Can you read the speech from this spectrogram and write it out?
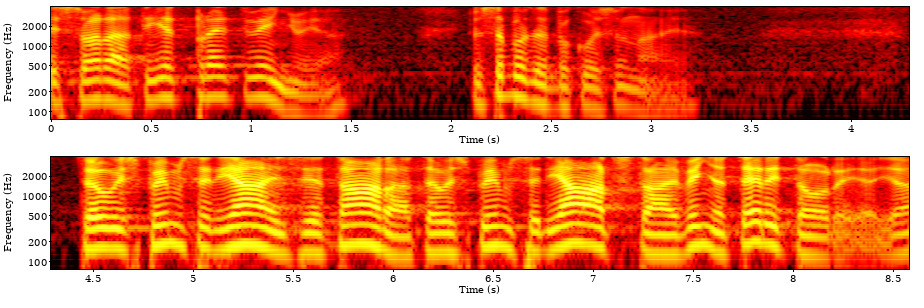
es varētu iet pret viņu. Ja? Jūs saprotat, par ko es runāju? Ja? Tev vispirms ir jāiziet ārā, tev vispirms ir jāatstāja viņa teritorijā. Ja?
